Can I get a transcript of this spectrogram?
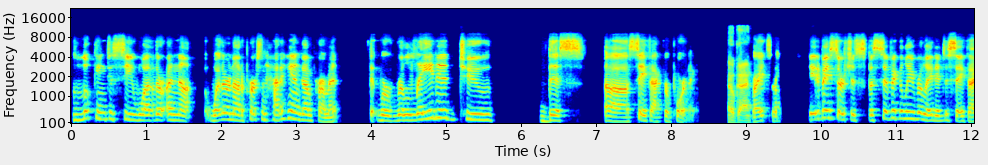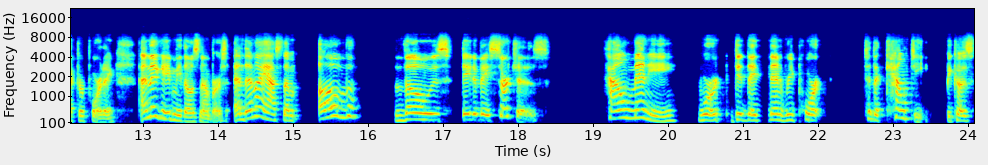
looking to see whether or not whether or not a person had a handgun permit that were related to this uh, Safe Act reporting. Okay. Right. So database searches specifically related to Safe Act reporting, and they gave me those numbers. And then I asked them of those database searches, how many were did they then report to the county? Because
